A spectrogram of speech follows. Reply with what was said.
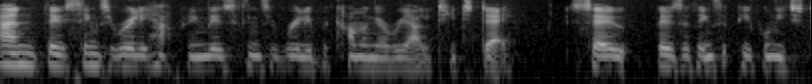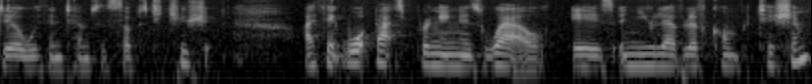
And those things are really happening. Those things are really becoming a reality today. So those are things that people need to deal with in terms of substitution. I think what that's bringing as well is a new level of competition.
